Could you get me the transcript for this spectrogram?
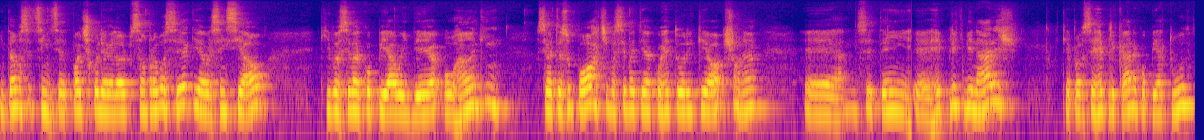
Então você, sim, você pode escolher a melhor opção para você, que é o essencial, que você vai copiar o ID ou ranking, você vai ter suporte, você vai ter a corretora IQ Option, né? É, você tem é, replique binárias, que é para você replicar, né? copiar tudo,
